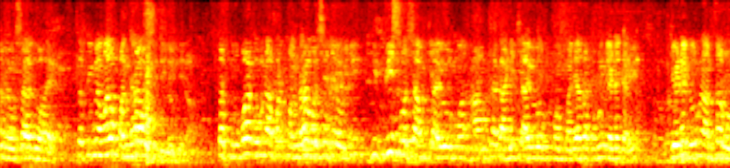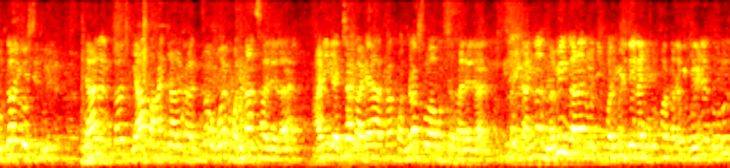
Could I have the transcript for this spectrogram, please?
व्यवसाय जो आहे तर तुम्ही आम्हाला पंधरा वर्ष दिले होती तर कृपा करून आपण पंधरा वर्षाच्या ऐवजी ही वीस वर्ष आमची आयु आमच्या गाडीची आयु मर्यादा करून देण्यात यावी जेणेकरून आमचा रोजगार व्यवस्थित होईल. त्यानंतर या वाहन चालकांचं वय पन्नास झालेलं आहे आणि याच्या गाड्या आता पंधरा सोळा वर्ष झालेल्या आहेत. तर त्यांना नवीन गाड्यांवरती परमिट देण्याची कृपा करावी जेणेकरून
